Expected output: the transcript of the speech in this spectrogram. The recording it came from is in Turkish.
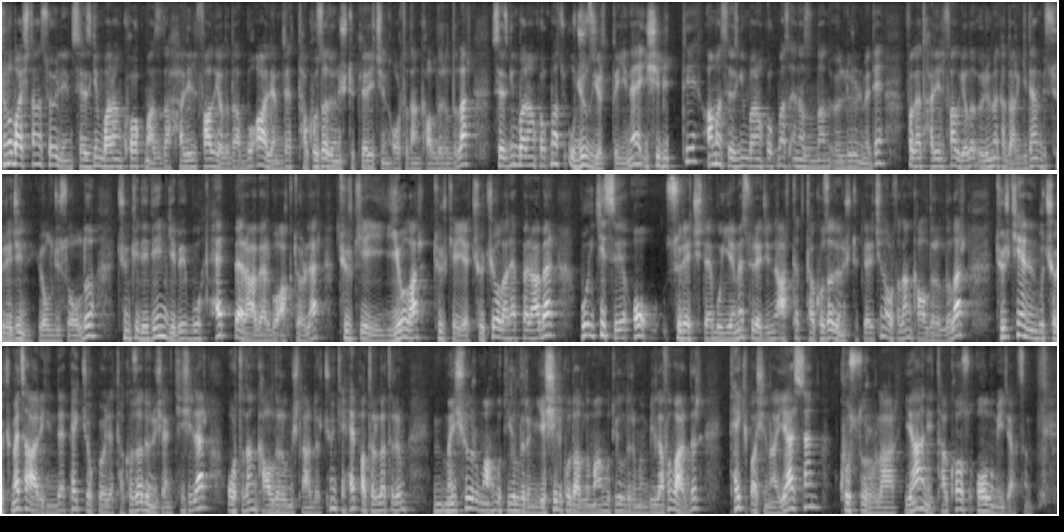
Şunu baştan söyleyeyim. Sezgin Baran Korkmaz da Halil Falyalı da bu alemde takoza dönüştükleri için ortadan kaldırıldılar. Sezgin Baran Korkmaz ucuz yırttı yine. işi bitti ama Sezgin Baran Korkmaz en azından öldürülmedi. Fakat Halil Falyalı ölüme kadar giden bir sürecin yolcusu oldu. Çünkü dediğim gibi bu hep beraber bu aktörler Türkiye'yi yiyorlar, Türkiye'ye çöküyorlar hep beraber. Bu ikisi o süreçte, bu yeme sürecinde artık takoza dönüştükleri için ortadan kaldırıldılar. Türkiye'nin bu çökme tarihinde pek çok böyle takoza dönüşen kişiler ortadan kaldırılmışlardır. Çünkü hep hatırlatırım meşhur Mahmut Yıldırım, Yeşil Kod adlı Mahmut Yıldırım'ın bir lafı vardır. Tek başına yersen kustururlar. Yani takoz olmayacaksın.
